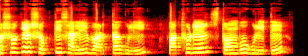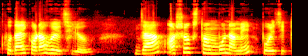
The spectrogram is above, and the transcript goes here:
অশোকের শক্তিশালী বার্তাগুলি পাথরের স্তম্ভগুলিতে খোদাই করা হয়েছিল, যা অশোক স্তম্ভ নামে পরিচিত,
